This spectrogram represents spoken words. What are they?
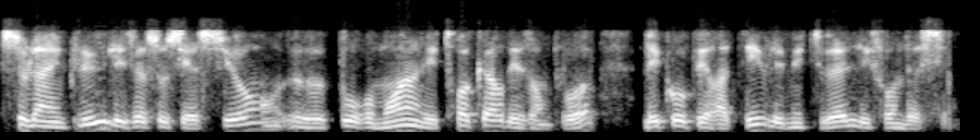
Cela inclut les associations euh, pour au moins les trois quarts des emplois, les coopératives, les mutuelles, les fondations.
